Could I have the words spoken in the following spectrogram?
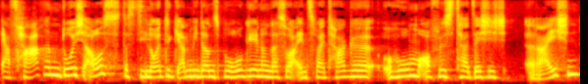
erfahren durchaus, dass die Leute gern wieder ins Büro gehen und dass so ein, zwei Tage Homeoffice tatsächlich reichen.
